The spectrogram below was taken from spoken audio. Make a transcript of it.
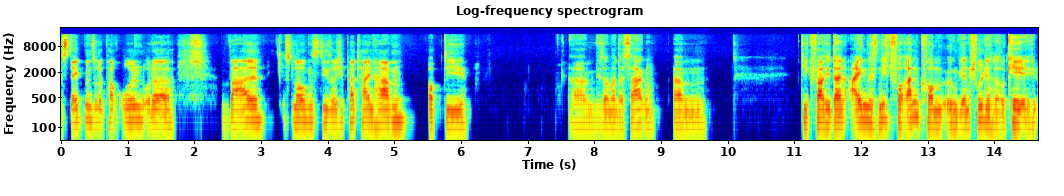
Statements oder Parolen oder Wahlslogans, die solche Parteien haben, ob die, ähm, wie soll man das sagen, ähm, die quasi dein eigenes Nicht-Vorankommen irgendwie entschuldigen. Sagst, okay,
